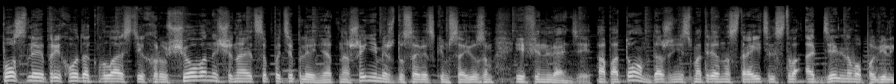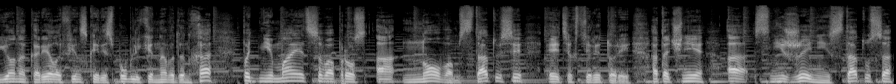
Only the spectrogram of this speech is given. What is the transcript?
После прихода к власти Хрущева начинается потепление отношений между Советским Союзом и Финляндией. А потом, даже несмотря на строительство отдельного павильона Карело-Финской республики на ВДНХ, поднимается вопрос о новом статусе этих территорий, а точнее о снижении статуса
